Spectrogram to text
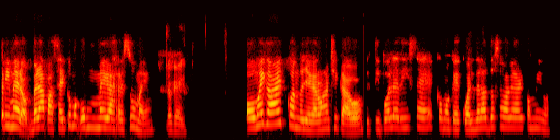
Primero, ¿verdad? Para hacer como un mega resumen. Ok. Oh my God, cuando llegaron a Chicago, el tipo le dice como que cuál de las dos se va a quedar conmigo.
